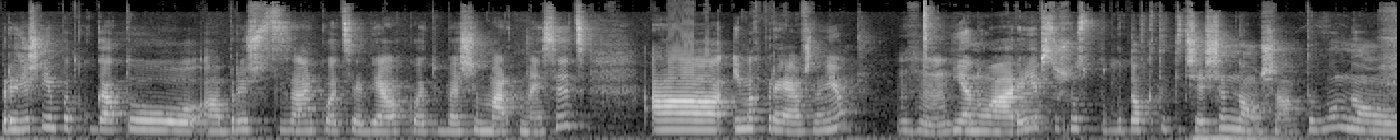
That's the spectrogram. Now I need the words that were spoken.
Предишния път, когато предишното състезание, което се явявах, което беше март месец, а, имах преяждания. Мгм. Януари, всъщност подготовката течеше много шантово, много...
